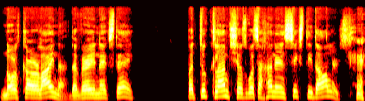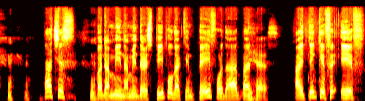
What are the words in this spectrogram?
North Carolina the very next day. But two clamshells was $160. That's just, but I mean, I mean, there's people that can pay for that, but yes. I think if, if,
